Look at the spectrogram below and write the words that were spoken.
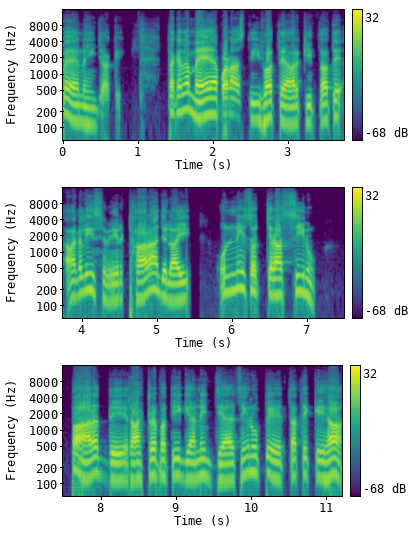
ਭੈ ਨਹੀਂ ਜਾਕੇ ਤਾਂ ਕਹਿੰਦਾ, ਮੈਂ ਆਪਣਾ ਅਸਤੀਫਾ ਤਿਆਰ ਕੀਤਾ ਤੇ ਅਗਲੀ ਸਵੇਰ 18 ਜੁਲਾਈ 1984 ਨੂੰ ਭਾਰਤ ਦੇ ਰਾਸ਼ਟਰਪਤੀ ਗਿਆਨੀ ਜੈਲ ਸਿੰਘ ਨੂੰ ਭੇਜਤਾ ਤੇ ਕਿਹਾ,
